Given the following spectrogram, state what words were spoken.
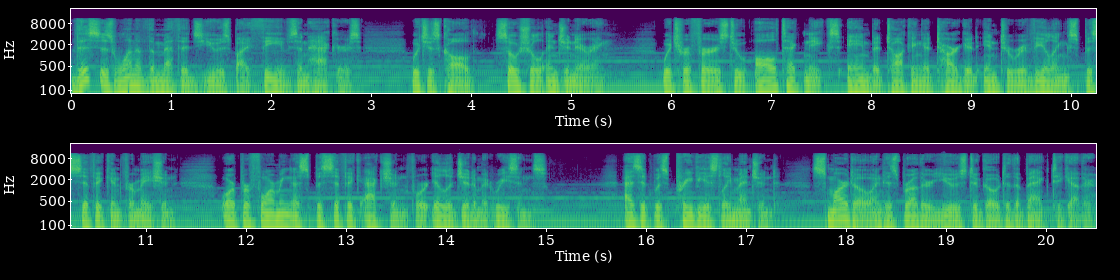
This is one of the methods used by thieves and hackers, which is called social engineering, which refers to all techniques aimed at talking a target into revealing specific information or performing a specific action for illegitimate reasons. As it was previously mentioned, Smarto and his brother used to go to the bank together.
